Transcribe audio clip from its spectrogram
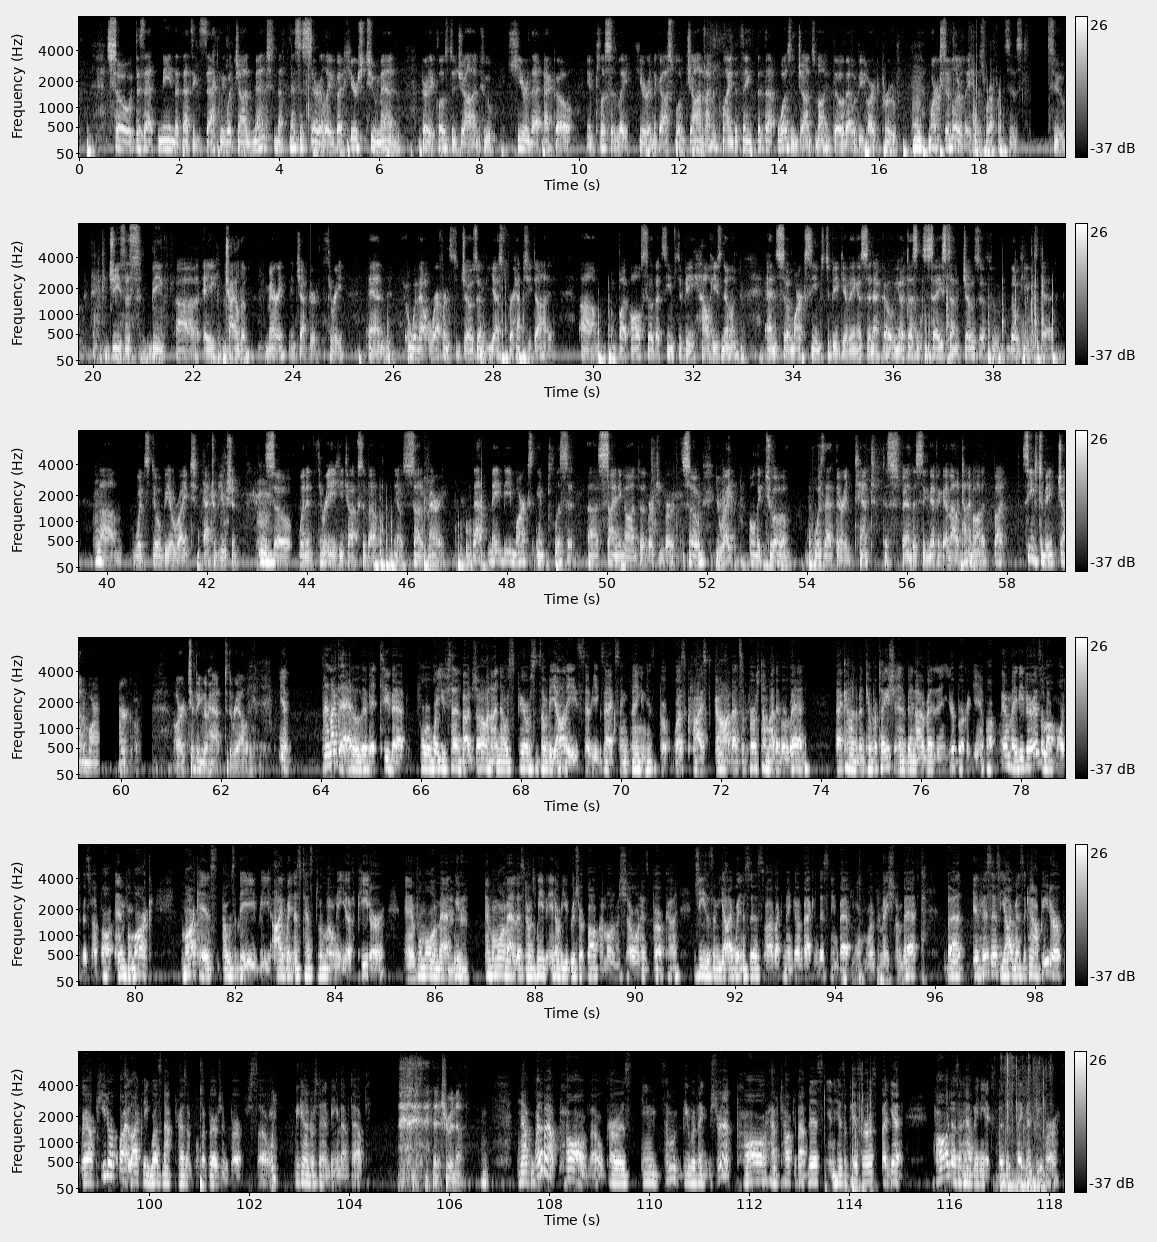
So, does that mean that that's exactly what John meant? Not necessarily, but here's two men fairly close to John who hear that echo implicitly here in the Gospel of John. I'm inclined to think that that was in John's mind, though that would be hard to prove. Mm. Mark similarly has references to Jesus being uh, a child of Mary in chapter 3. And without reference to Joseph, yes, perhaps he died. Um, but also that seems to be how he's known. And so Mark seems to be giving us an echo. You know, it doesn't say son of Joseph, who, though he was dead. Um, would still be a right attribution. Mm. So when in three he talks about you know son of Mary, that may be Mark's implicit uh, signing on to the virgin birth. So mm. you're right. Only two of them was that their intent to spend a significant amount of time on it. But seems to me John and Mark are tipping their hat to the reality. Yeah, I'd like to add a little bit to that for what you said about John, I know Spiros Zodhiates said the exact same thing in his book, Was Christ God? That's the first time I'd ever read that kind of interpretation. And then I read it in your book again. Thought, well, maybe there is a lot more to this than I thought. And for Mark, Mark is supposedly the eyewitness testimony of Peter. And for more on that, mm-hmm. we've and for more on that, listeners, we've interviewed Richard Bauckham on the show on his book uh, Jesus and the Eyewitnesses. So I recommend going back and listening back if you want more information on that. But if this is eyewitness account of Peter, well, Peter quite likely was not present for the virgin birth, so we can understand being left out. True enough. Now, what about Paul, though? Because some people think, shouldn't Paul have talked about this in his epistles? But yet, Paul doesn't have any explicit statements either.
